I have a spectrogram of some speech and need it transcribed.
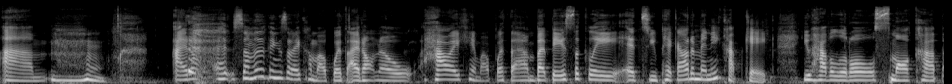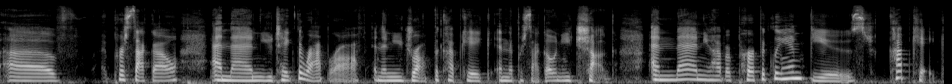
Um, I don't. Some of the things that I come up with, I don't know how I came up with them, but basically, it's you pick out a mini cupcake. You have a little small cup of prosecco and then you take the wrapper off and then you drop the cupcake in the prosecco and you chug. And then you have a perfectly infused cupcake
